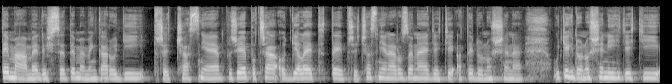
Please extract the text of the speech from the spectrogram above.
ty máme, když se ty miminka rodí předčasně, protože je potřeba oddělit ty předčasně narozené děti a ty donošené. U těch donošených dětí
